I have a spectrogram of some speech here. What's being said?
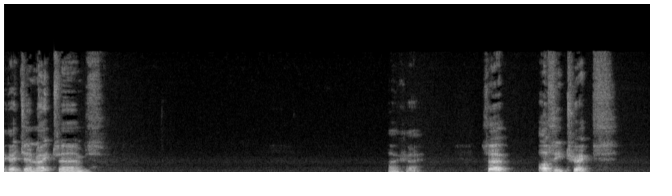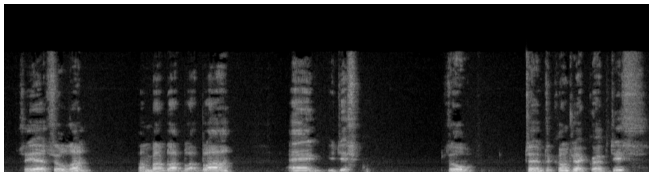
Okay, generate terms. Okay. So, Aussie Tricks, See how it's all done? Blah, blah, blah, blah, blah. And you just so, terms of contract, grab this.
